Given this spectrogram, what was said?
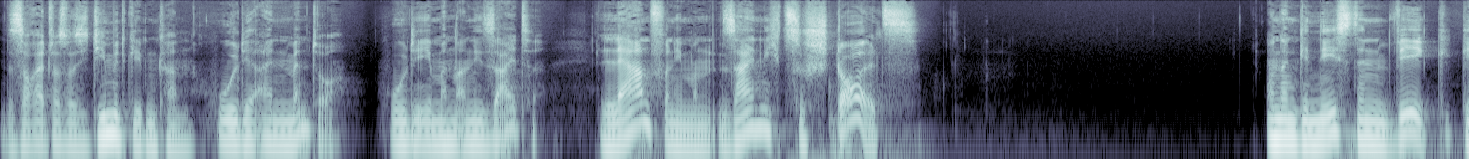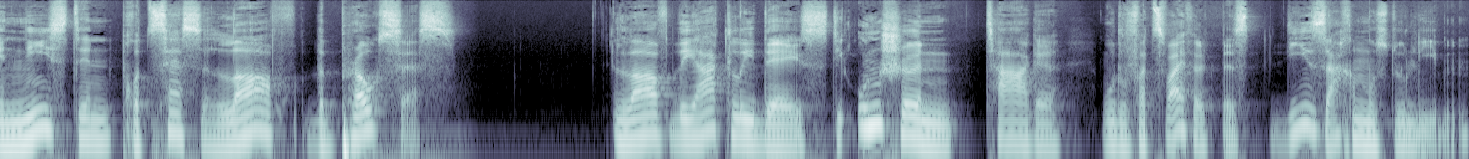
Das ist auch etwas, was ich dir mitgeben kann. Hol dir einen Mentor. Hol dir jemanden an die Seite. Lern von jemandem. Sei nicht zu stolz. Und dann genieß den Weg, genieß den Prozess. Love the process. Love the ugly days, die unschönen Tage, wo du verzweifelt bist. Die Sachen musst du lieben.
